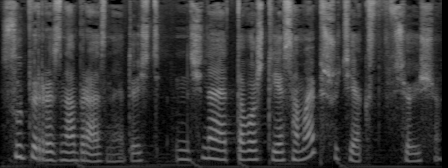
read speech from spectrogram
супер разнообразная. То есть, начиная от того, что я сама пишу текст все еще,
